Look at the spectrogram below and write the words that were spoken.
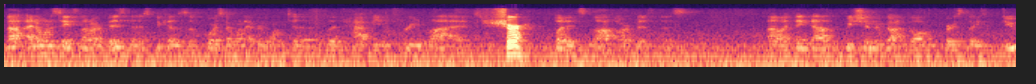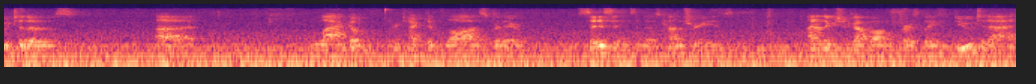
Not, I don't want to say it's not our business because of course I want everyone to live happy and free lives Sure. but it's not our business. Um, I think now we shouldn't have gotten involved in the first place due to those uh, lack of protective laws for their citizens in those countries. I don't think we should have gotten involved in the first place due to that.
